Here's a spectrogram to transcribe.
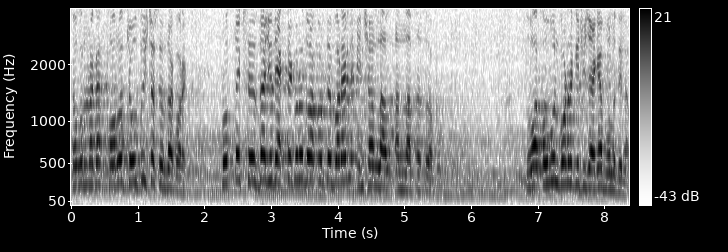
সতেরো রাকাত ফরজ, চৌত্রিশটা সেজদা করেন। প্রত্যেক সেজদায় যদি একটা করে দোয়া করতে পারেন ইনশাল্লাহ আল্লাহ আপনার দোয়া কবুল দোয়া কবুল করার কিছু জায়গা বলে দিলাম।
